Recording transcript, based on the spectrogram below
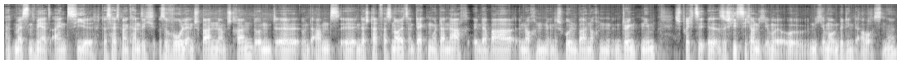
hat meistens mehr als ein Ziel. Das heißt, man kann sich sowohl entspannen am Strand und, äh, und abends äh, in der Stadt was Neues entdecken und danach in der Bar noch ein, in der schwulen Bar noch einen, einen Drink nehmen. Spricht, also schließt sich auch nicht immer, nicht immer unbedingt aus. Ne?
